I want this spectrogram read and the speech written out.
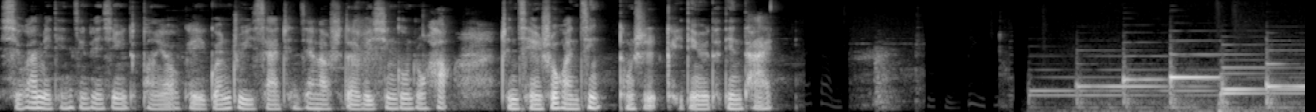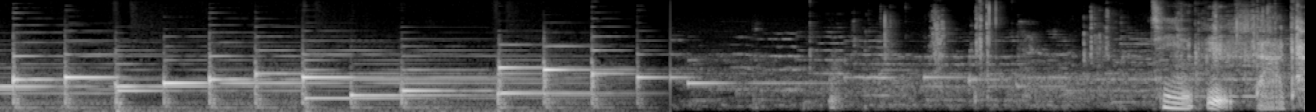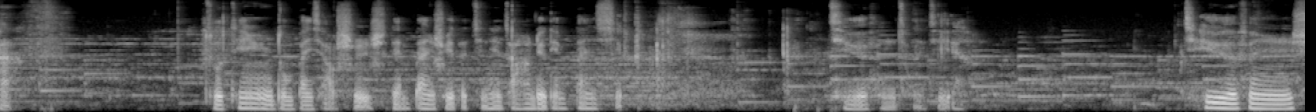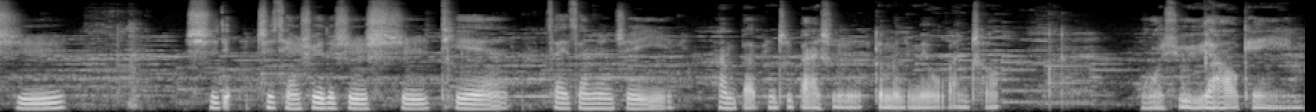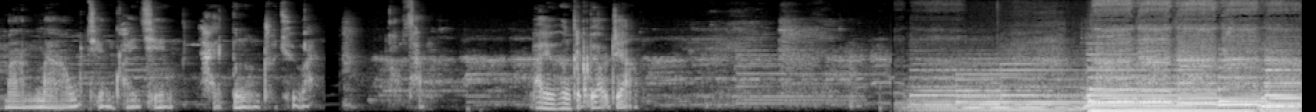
喜欢每天清晨心语的朋友，可以关注一下陈倩老师的微信公众号“陈倩说环境”，同时可以订阅的电台。近日打卡：昨天运动半小时，十点半睡的，今天早上六点半醒。七月份总结：七月份十十点之前睡的是十天，再三分之一，按百分之八十根本就没有完成。我需要给妈妈五千块钱。还不能出去玩，好惨！八月份可不要这样。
